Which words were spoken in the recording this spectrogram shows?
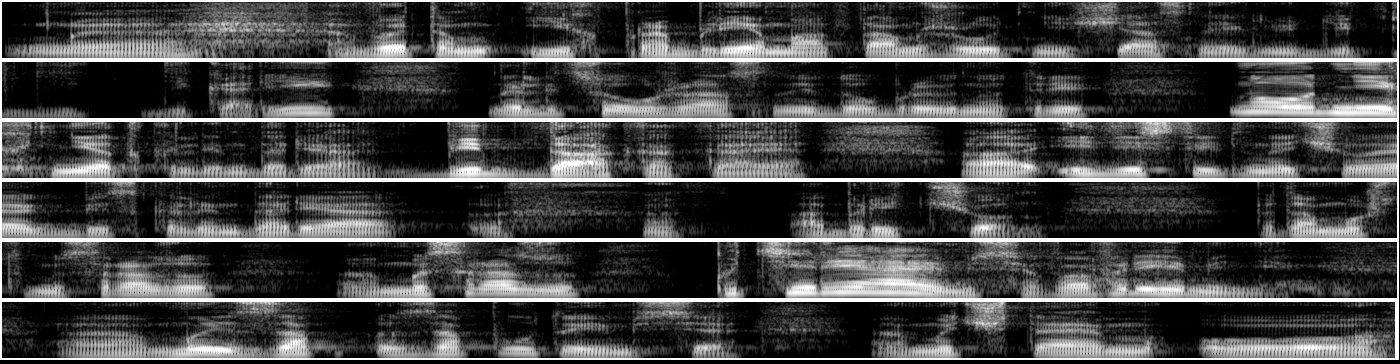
э, в этом их проблема. Там живут несчастные люди, дикари, на лицо ужасные, добрые внутри. Но у них нет календаря, беда какая. А, и действительно, человек без календаря э, обречен. Потому что мы сразу, мы сразу потеряемся во времени мы запутаемся. Мы читаем о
